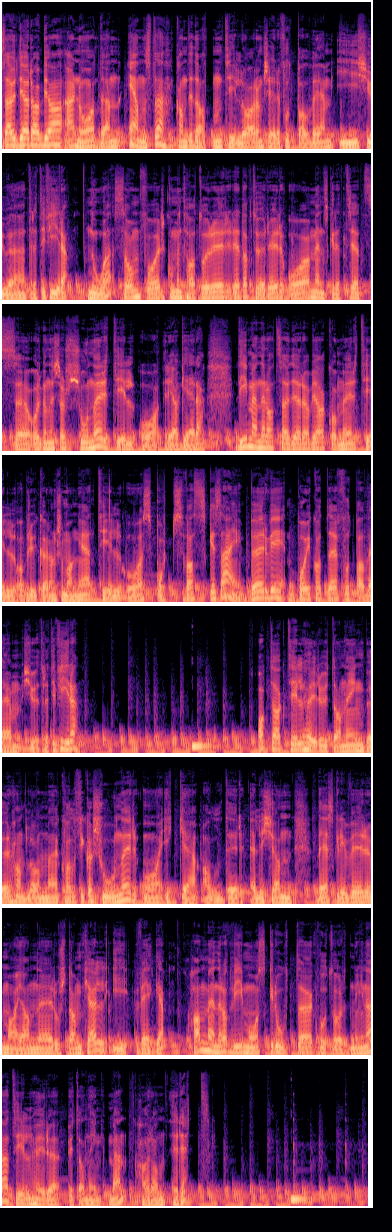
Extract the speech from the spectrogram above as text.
Saudi-Arabia er nå den eneste kandidaten til å arrangere fotball-VM i 2034. Noe som får kommentatorer, redaktører og menneskerettighetsorganisasjoner til å reagere. De mener at Saudi-Arabia kommer til å bruke arrangementet til å sportsvaske seg. Bør vi boikotte fotball-VM 2034? Opptak til høyere utdanning bør handle om kvalifikasjoner og ikke alder eller kjønn. Det skriver Mayan Rushdam Kell i VG. Han mener at vi må skrote kvoteordningene til høyere utdanning, men har han rett?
